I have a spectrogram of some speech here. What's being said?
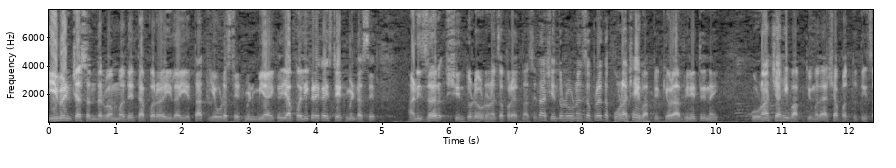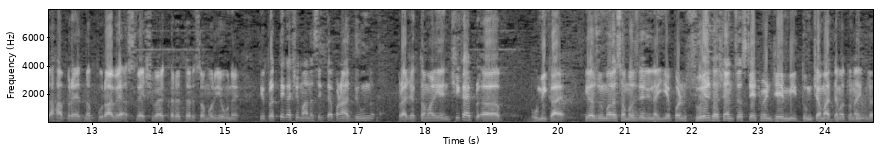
इव्हेंटच्या संदर्भामध्ये त्या परळीला येतात एवढं स्टेटमेंट मी ऐकलं. या पलीकडे काही स्टेटमेंट असेल आणि जर शिंतोडे उडवण्याचा प्रयत्न असेल तर हा शिंतोडे उडवण्याचा प्रयत्न कोणाच्याही बाबतीत केवळ अभिनेत्री नाही कोणाच्याही बाबतीमध्ये अशा पद्धतीचा हा प्रयत्न पुरावे असल्याशिवाय खरं तर समोर येऊ नये ही प्रत्येकाची मानसिकता पण अजून प्राजक्ता माळी यांची काय भूमिका आहे ही अजून मला समजलेली नाही आहे पण सुरेश धशांचं स्टेटमेंट जे मी तुमच्या माध्यमातून ऐकलं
